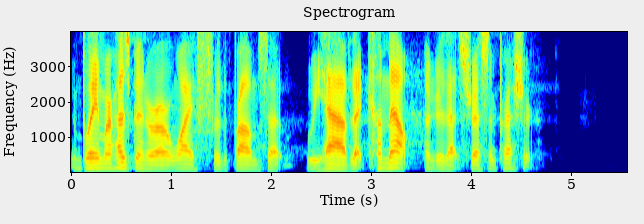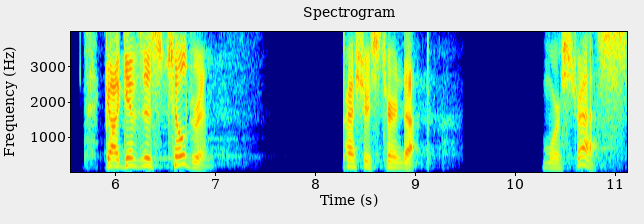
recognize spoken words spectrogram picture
and blame our husband or our wife for the problems that we have that come out under that stress and pressure. God gives us children. Pressure's turned up. More stress.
